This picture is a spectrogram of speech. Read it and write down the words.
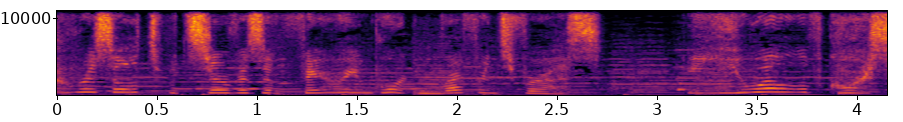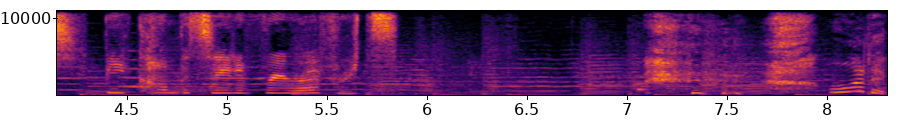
your results would serve as a very important reference for us. You will, of course, be compensated for your efforts. what a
